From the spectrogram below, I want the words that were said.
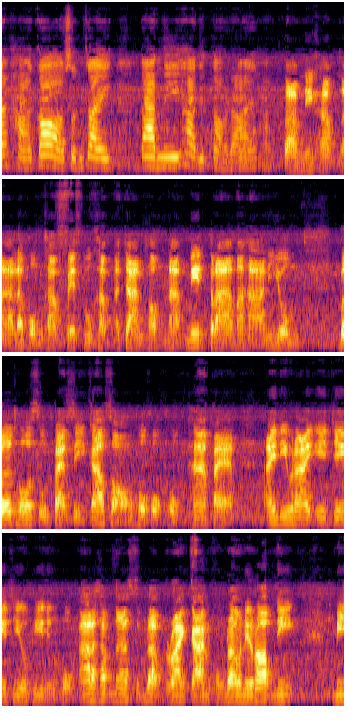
นะคะ ก็สนใจตามนี้ค่ะติดต่อได้ค่ะ ตามนี้ครับนะและผมครับ Facebook ครับ อาจารย์ท็อปนะเมตรามหานิยม เบอร์โทร 0849266658 ID ราย AJTOP16 อะแล้วครับนะสำหรับรายการของเราในรอบนี้ มี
